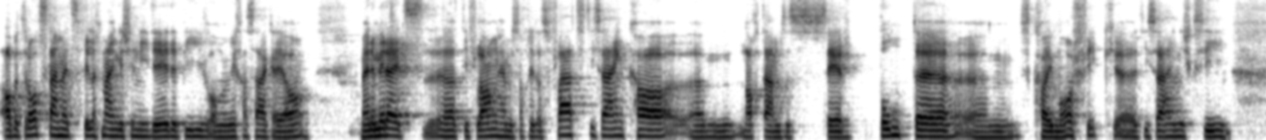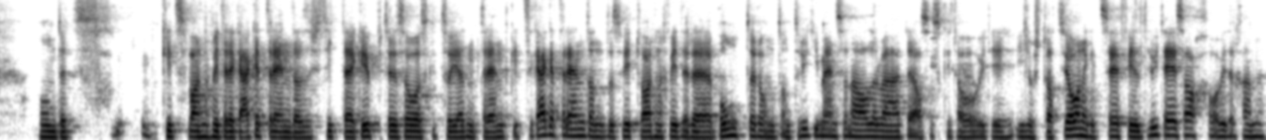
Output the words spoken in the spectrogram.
aber trotzdem hat es vielleicht manchmal eine Idee dabei, wo man mir kann sagen, ja, ich meine, wir haben jetzt relativ lange haben wir so ein bisschen das Flats-Design gehabt, ähm, nachdem das sehr bunte ähm, Skymorphic-Design äh, war. Und jetzt gibt es wahrscheinlich wieder einen Gegentrend. Also seit den Ägyptern so, es gibt zu jedem Trend gibt's einen Gegentrend und das wird wahrscheinlich wieder äh, bunter und, und dreidimensionaler werden. Also es gibt auch in den Illustrationen gibt sehr viele 3D-Sachen, die wieder kommen.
